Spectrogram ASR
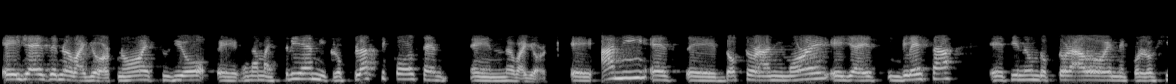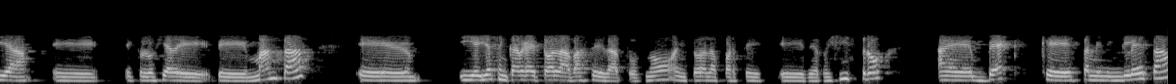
ella es de Nueva York, ¿no? Estudió eh, una maestría en microplásticos en, en Nueva York. Eh, Annie es eh, doctor Annie Morey, ella es inglesa, tiene un doctorado en ecología ecología de, de mantas, y ella se encarga de toda la base de datos, ¿no? En toda la parte de registro. Beck, que es también inglesa,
